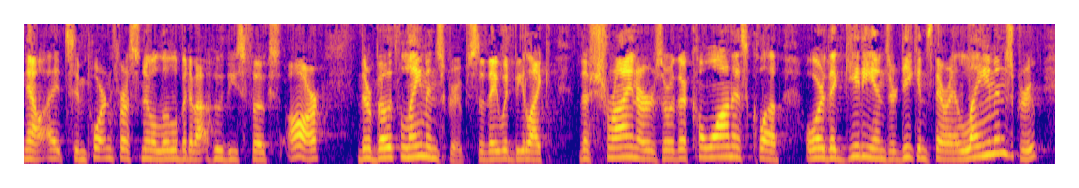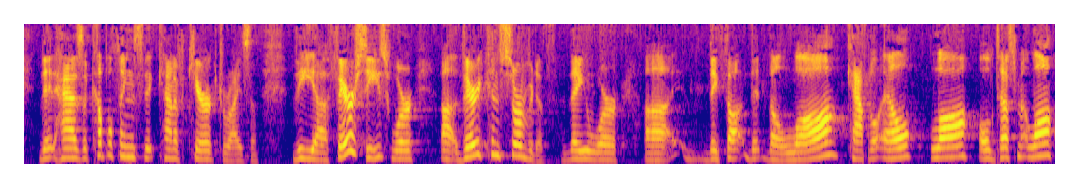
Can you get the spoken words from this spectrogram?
Now, it's important for us to know a little bit about who these folks are. They're both layman's groups, so they would be like the Shriners or the Kiwanis Club or the Gideons or Deacons. They're a layman's group that has a couple things that kind of characterize them. The uh, Pharisees were uh, very conservative. They were uh, they thought that the law, capital L law, Old Testament law,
